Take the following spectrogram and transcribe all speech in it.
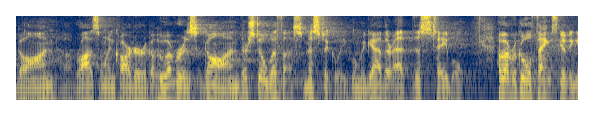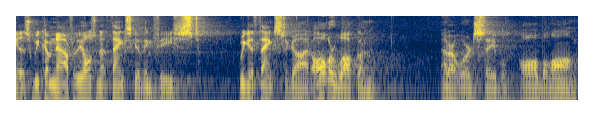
gone, uh, Rosalynn Carter, whoever is gone, they're still with us mystically when we gather at this table. However cool Thanksgiving is, we come now for the ultimate Thanksgiving feast. We give thanks to God. All are welcome at our Lord's table, all belong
